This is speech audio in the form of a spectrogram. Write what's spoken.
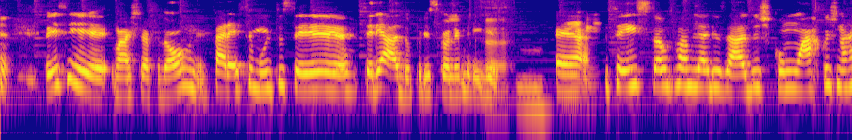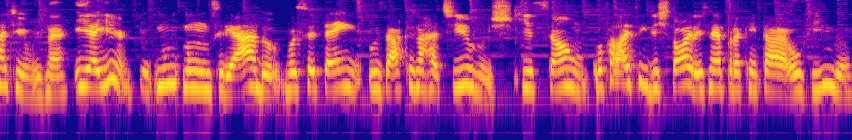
esse Master of Dawn parece muito ser seriado, por isso que eu lembrei disso. É. Hum, É, Uhum. vocês estão familiarizados com arcos narrativos, né? E aí, num, num seriado, você tem os arcos narrativos que são, vou falar assim de histórias, né, Pra quem tá ouvindo,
